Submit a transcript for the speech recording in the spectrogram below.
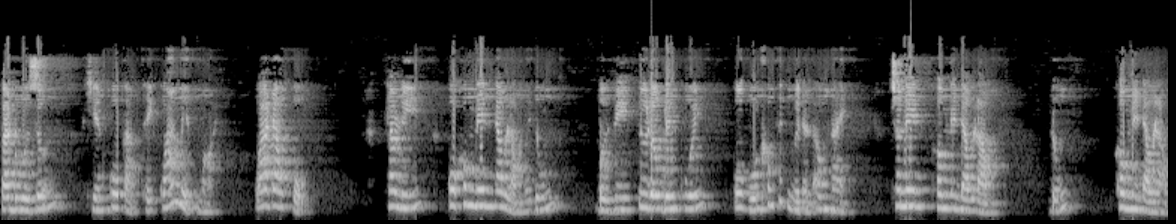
và đùa giỡn khiến cô cảm thấy quá mệt mỏi, quá đau khổ. Theo lý, cô không nên đau lòng mới đúng. Bởi vì từ đầu đến cuối, cô vốn không thích người đàn ông này, cho nên không nên đau lòng. Đúng, không nên đau lòng.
